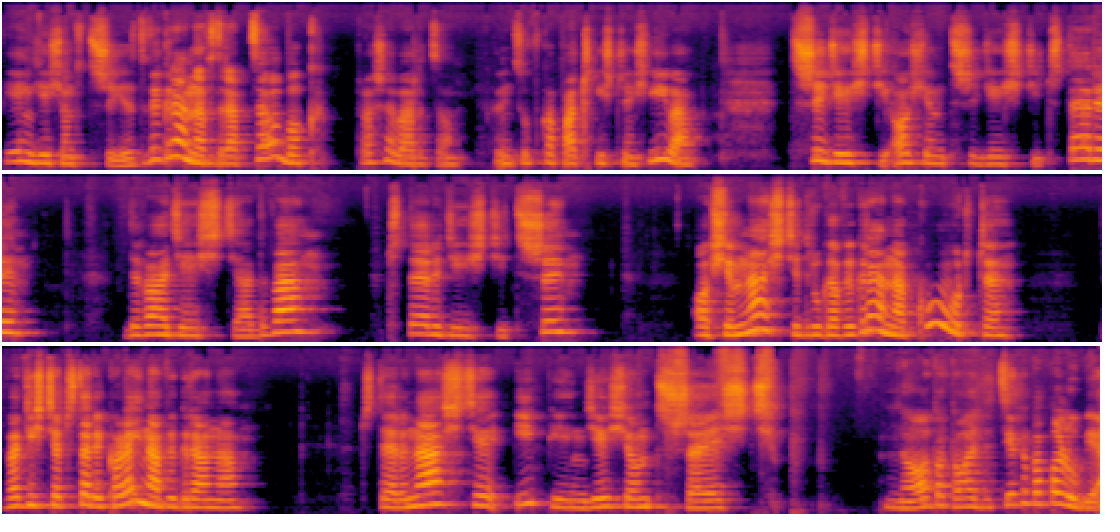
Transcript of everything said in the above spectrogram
53 jest wygrana w zdrabce obok. Proszę bardzo. Końcówka paczki szczęśliwa. 38, 34, 22, 43, 18, druga wygrana. Kurczę. 24, kolejna wygrana. 14 i 56. No to tą edycję chyba polubię.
